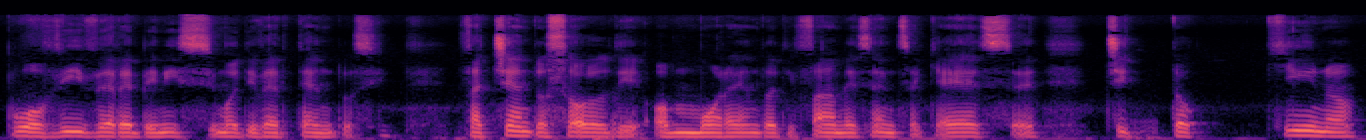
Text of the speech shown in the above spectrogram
può vivere benissimo divertendosi, facendo soldi o morendo di fame senza che esse ci tocchino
